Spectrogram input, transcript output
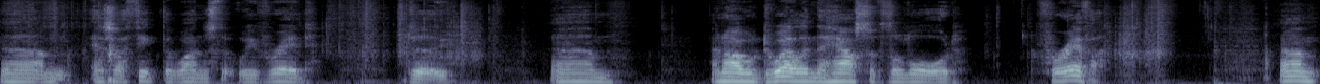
um, as I think the ones that we've read do, um, and I will dwell in the house of the Lord forever. Um,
